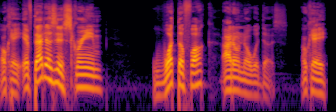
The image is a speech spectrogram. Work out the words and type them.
Okay, if that doesn't scream what the fuck? I don't know what does. Okay.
